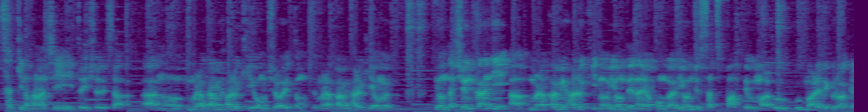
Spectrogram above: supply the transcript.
さっきの話と一緒でさあの村上春樹面白いと思って村上春樹読む読んだ瞬間にあ村上春樹の読んでない本が40冊パッて生ま生まれてくるわけ。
